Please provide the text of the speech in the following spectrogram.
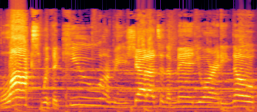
Locks with a Q. I mean, shout out to the man you already know.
